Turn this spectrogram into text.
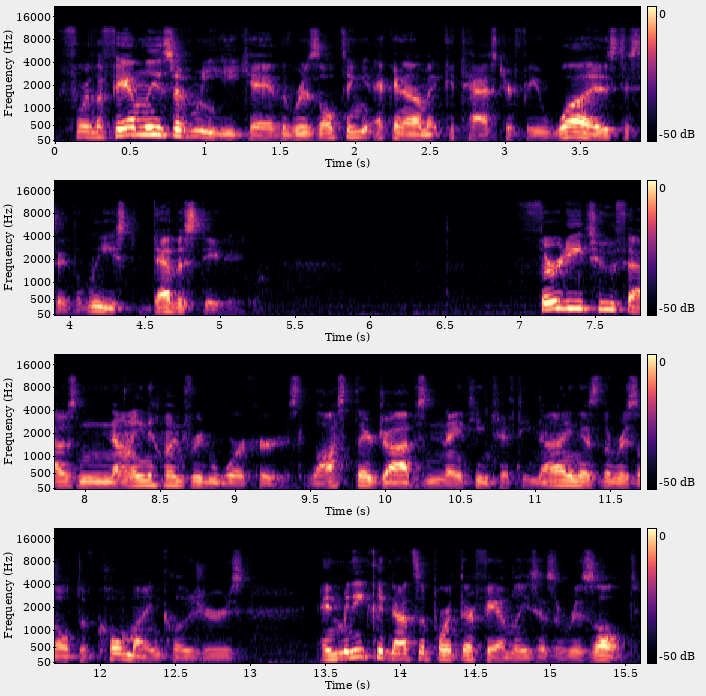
For the families of Miike, the resulting economic catastrophe was, to say the least, devastating. 32,900 workers lost their jobs in 1959 as the result of coal mine closures, and many could not support their families as a result.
